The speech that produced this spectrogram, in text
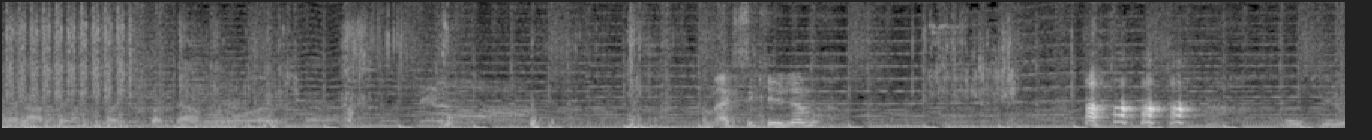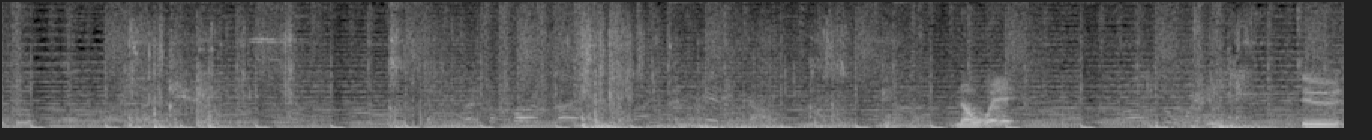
Or not there, like stuck down there. I'm executing him. that was beautiful. No way. Dude,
